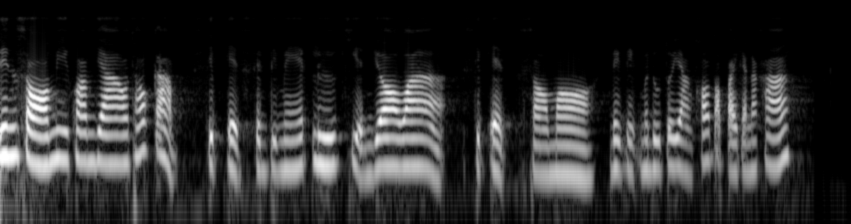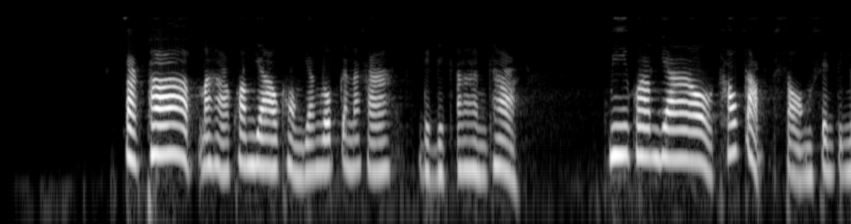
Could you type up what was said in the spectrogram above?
ดินสอมีความยาวเท่ากับ 11เซนติเมตรหรือเขียนย่อว่า 11ซม เด็กๆ มาดูตัวอย่างข้อต่อไปกันนะคะ จากภาพมาหาความยาวของยางลบกันนะคะ เด็กๆ อ่านค่ะ มีความยาวเท่ากับ2เซนติเม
